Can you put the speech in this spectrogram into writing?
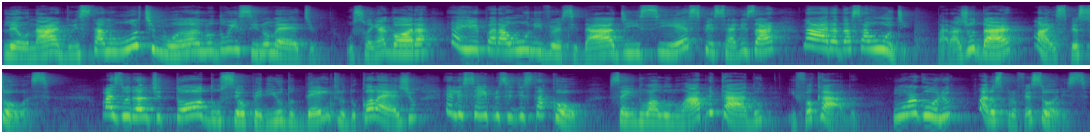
Leonardo está no último ano do ensino médio. O sonho agora é ir para a universidade e se especializar na área da saúde para ajudar mais pessoas. Mas durante todo o seu período dentro do colégio, ele sempre se destacou, sendo um aluno aplicado e focado. Um orgulho para os professores.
